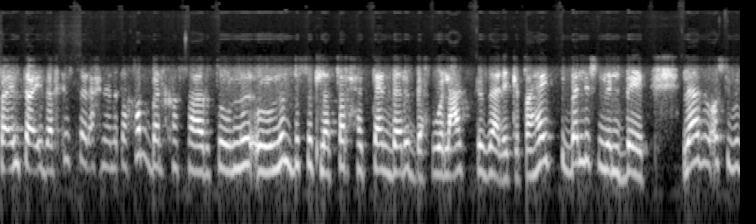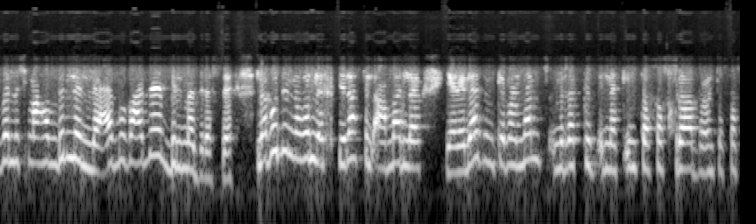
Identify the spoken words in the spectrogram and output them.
فأنت إذا خسر إحنا نتقبل خسارته وننبسط الثاني ده ربح والعكس كذلك. فهي تبلش من البيت. لازم أول شيء ببلش معهم باللعب وبعدين بالمدرسة. لابد إنه هلا اختلاف الأعمار يعني لازم كمان ما نركز إنك أنت صف رابع وأنت صف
